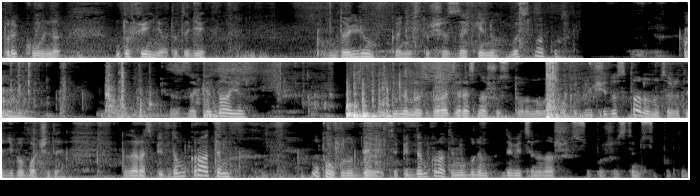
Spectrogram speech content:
Прикольно. Ну то фігня, то тоді долю каністру зараз закину восьмаку. Закидаю. Будемо розбирати зараз нашу сторону. Восьмаки ключі достану, ну це вже тоді побачите. Зараз під домкратом. Ну толку тут дивитися. Під домкратом і будемо дивитися на наш супер, що з тим супортом.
